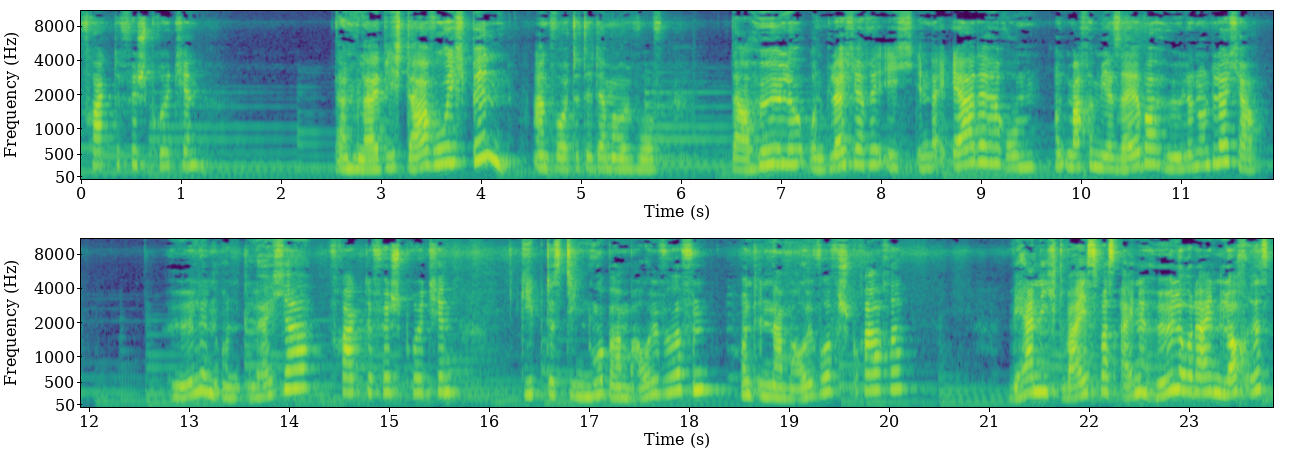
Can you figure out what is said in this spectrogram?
fragte Fischbrötchen. Dann bleib ich da, wo ich bin, antwortete der Maulwurf. Da höhle und löchere ich in der Erde herum und mache mir selber Höhlen und Löcher. Höhlen und Löcher? fragte Fischbrötchen. Gibt es die nur bei Maulwürfen und in der Maulwurfsprache? Wer nicht weiß, was eine Höhle oder ein Loch ist,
